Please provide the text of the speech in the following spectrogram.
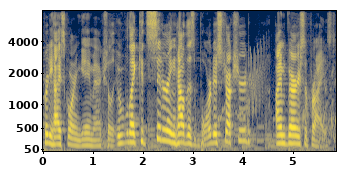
Pretty high scoring game, actually. Like, considering how this board is structured, I'm very surprised.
